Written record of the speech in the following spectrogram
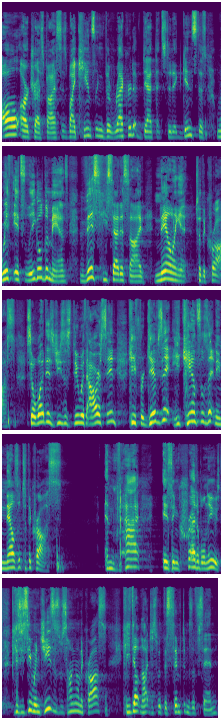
all our trespasses by canceling the record of debt that stood against us with its legal demands, this he set aside, nailing it to the cross. So, what does Jesus do with our sin? He forgives it, he cancels it, and he nails it to the cross. And that is incredible news. Because you see, when Jesus was hung on the cross, he dealt not just with the symptoms of sin,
